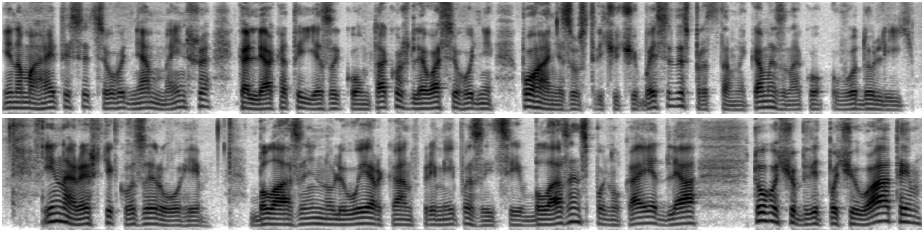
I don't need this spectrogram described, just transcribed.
і намагайтеся цього дня менше калякати язиком. Також для вас сьогодні погані зустрічі чи бесіди з представниками знаку водолій. І нарешті козироги. Блазень, нульовий аркан в прямій позиції. Блазень спонукає для того, щоб відпочивати,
